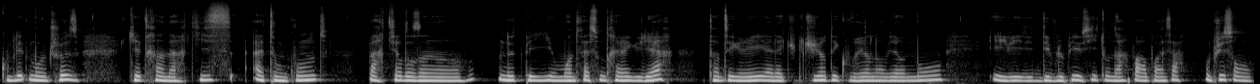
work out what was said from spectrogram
complètement autre chose qu'être un artiste à ton compte, partir dans un, autre pays, au moins de façon très régulière, t'intégrer à la culture, découvrir l'environnement, et développer aussi ton art par rapport à ça. En plus, en,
